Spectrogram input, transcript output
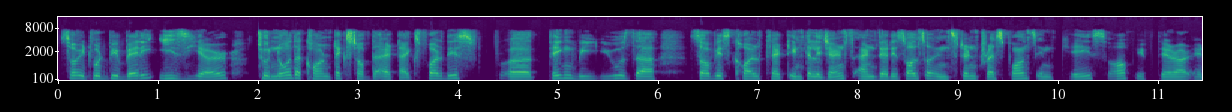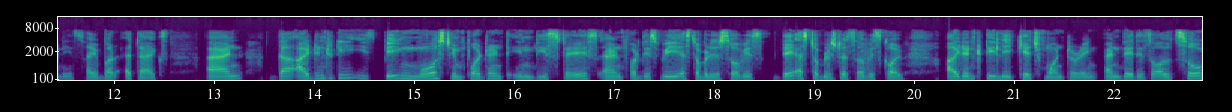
So it would be very easier to know the context of the attacks. For this uh, thing, we use a service called threat intelligence, and there is also incident response in case of if there are any cyber attacks and the identity is being most important in these days and for this we established a service they established a service called identity leakage monitoring and there is also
